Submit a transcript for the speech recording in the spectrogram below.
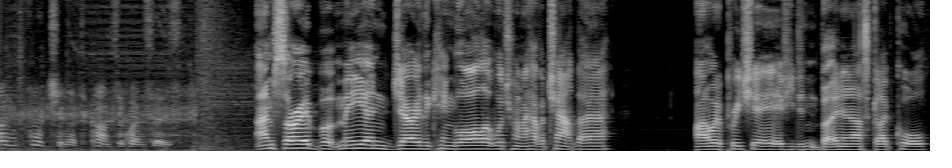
unfortunate consequences. I'm sorry, but me and Jerry the King Lawler were trying to have a chat there. I would appreciate it if you didn't butt in our Skype call.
